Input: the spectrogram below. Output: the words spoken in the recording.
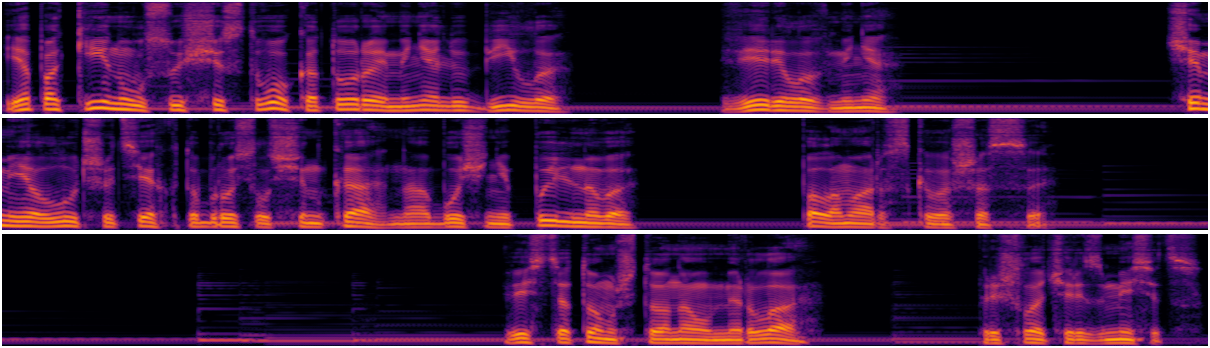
Я покинул существо, которое меня любило, верило в меня. Чем я лучше тех, кто бросил щенка на обочине пыльного Паломарского шоссе? Весть о том, что она умерла, пришла через месяц.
